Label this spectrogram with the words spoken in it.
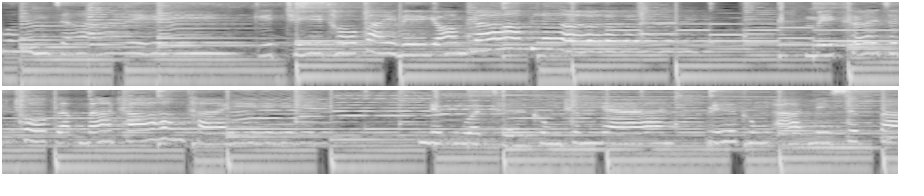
วงใจกี่ทีโทรไปไม่ยอมรับเลย ไม่เคยจะโทรกลับมาถามไทยนึกว่าเธอคงทำงาน หรือคงอาจไม่สบาย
